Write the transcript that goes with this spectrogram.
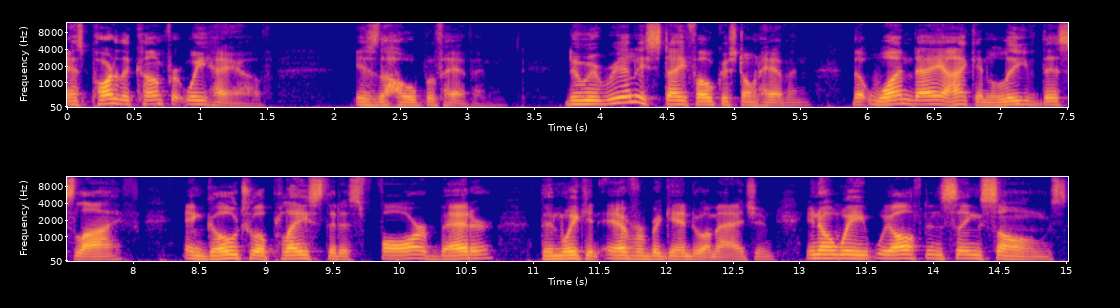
as part of the comfort we have, is the hope of heaven. Do we really stay focused on heaven? That one day I can leave this life and go to a place that is far better than we can ever begin to imagine. You know, we, we often sing songs,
